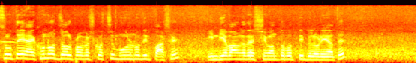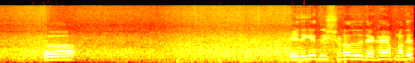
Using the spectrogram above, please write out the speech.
স্রোতে এখনও জল প্রবেশ করছে মূল নদীর পাশে ইন্ডিয়া বাংলাদেশ সীমান্তবর্তী বিলোনিয়াতে। তো এইদিকে দৃশ্যটা যদি দেখায় আপনাদের,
